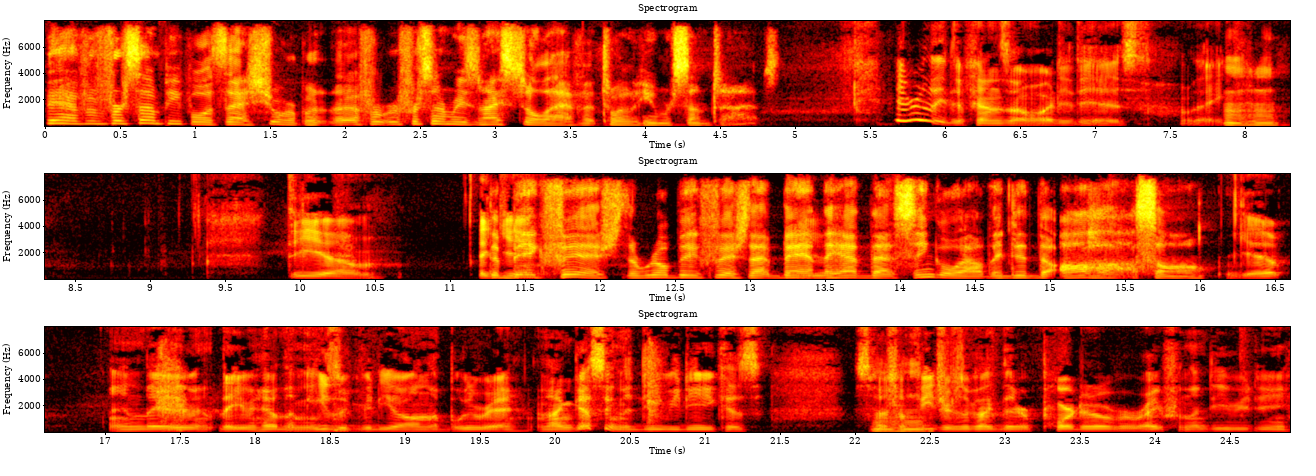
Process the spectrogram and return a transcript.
Yeah, for, for some people it's that short, but uh, for for some reason I still laugh at toilet humor sometimes. It really depends on what it is. Like the um The Big Fish, the Reel Big Fish, that band, they had that single out. They did the Ah song. Yep, and they even, they even have the music video on the Blu-ray, and I'm guessing the DVD because special Mm-hmm. features look like they're ported over right from the DVD.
